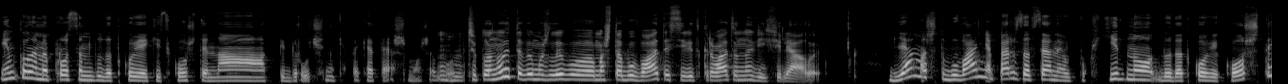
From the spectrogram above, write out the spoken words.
Інколи ми просимо додаткові якісь кошти на підручники. Таке теж може бути. Мгм. Чи плануєте ви, можливо, масштабуватись і відкривати нові філіали? Для масштабування, перш за все, необхідно додаткові кошти,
